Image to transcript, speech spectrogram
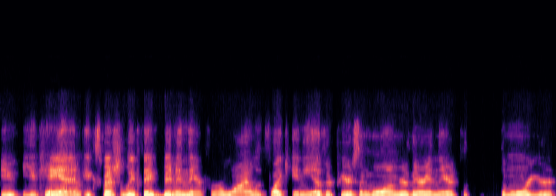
You you can, especially if they've been in there for a while. It's like any other piercing. The longer they're in there, the, the more you're.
